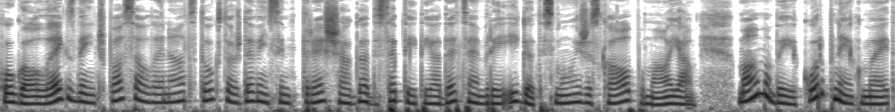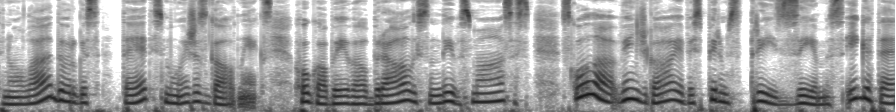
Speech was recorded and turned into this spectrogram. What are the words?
Hugo Legsdiņš pasaulē nāca 1903. gada 7. decembrī Igatas mūžas kalpu mājā. Māma bija kurpnieku meita no Lēdurgas, tētis mūžas galvenieks. Hugo bija vēl brālis un divas māsas. Skolā viņš gāja vispirms trīs ziemas Igatē,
